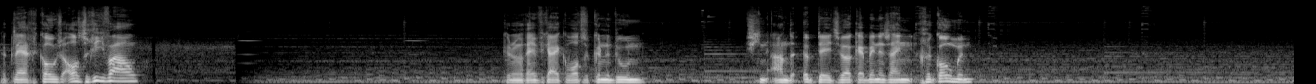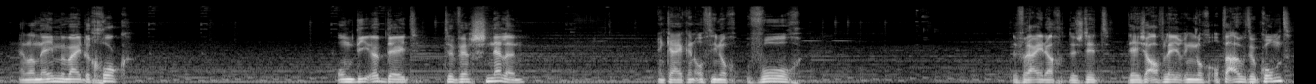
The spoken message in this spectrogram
Leclerc gekozen als rivaal. Kunnen we nog even kijken wat we kunnen doen. Misschien aan de updates welke er binnen zijn gekomen. En dan nemen wij de gok om die update te versnellen. En kijken of die nog voor de vrijdag, dus dit, deze aflevering, nog op de auto komt.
